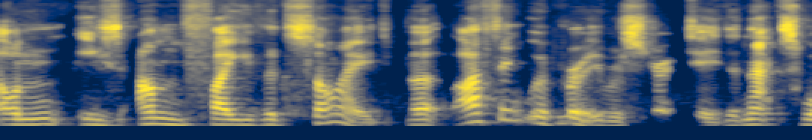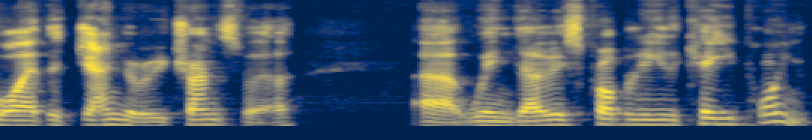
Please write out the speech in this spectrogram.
on his unfavoured side. But I think we're pretty restricted, and that's why the January transfer uh, window is probably the key point.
